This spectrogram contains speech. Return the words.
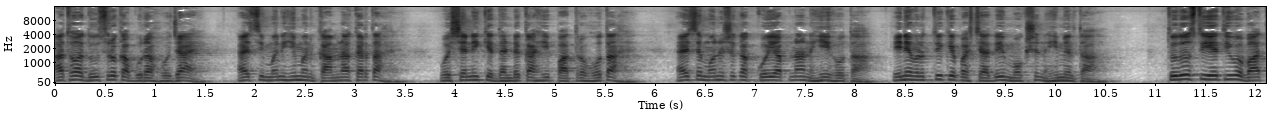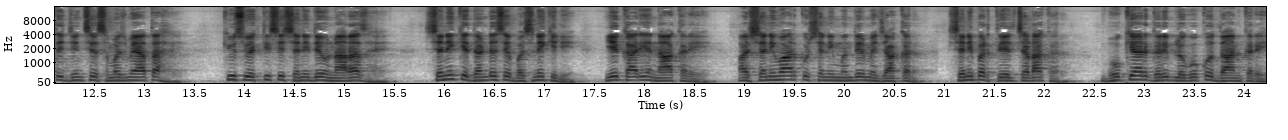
अथवा दूसरों का बुरा हो जाए, ऐसी मन ही मन कामना करता है, वह शनि के दंड का ही पात्र होता है, ऐसे मनुष्य का कोई अपना नहीं होता, इन्हें मृत्यु के पश्चात भी मोक्ष नहीं मिलता। तो दोस्तों, ये थी वो बातें जिनसे समझ में आता है कि उस व्यक्ति से शनिदेव नाराज़ है। शनि के दंड से बचने के लिए ये कार्य ना करे और शनिवार को शनि मंदिर में जाकर शनि पर तेल चढ़ाकर भूखे और गरीब लोगों को दान करे।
